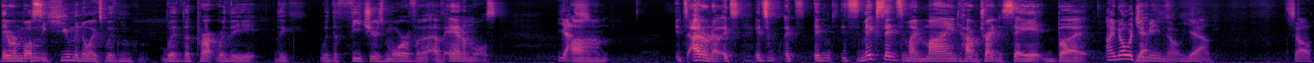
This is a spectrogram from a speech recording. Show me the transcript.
they were mostly Mm-hmm. humanoids with with the pro with the the with the features more of a, of animals. Yes. Um, it's I don't know. It's it's it's it it's makes sense in my mind how I'm trying to say it, but I know what yeah. you mean, though. Yeah. So,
